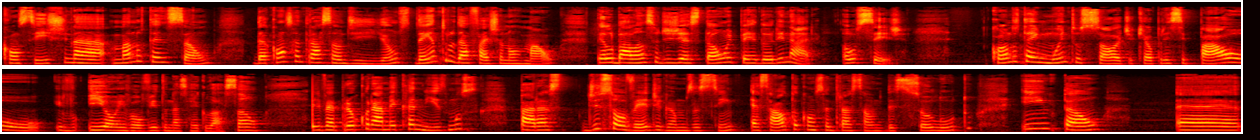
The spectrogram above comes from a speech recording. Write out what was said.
consiste na manutenção da concentração de íons dentro da faixa normal pelo balanço de gestão e perda urinária. Ou seja, quando tem muito sódio, que é o principal íon envolvido nessa regulação, ele vai procurar mecanismos para dissolver, digamos assim, essa alta concentração desse soluto e então é,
